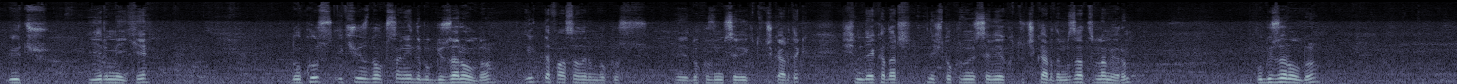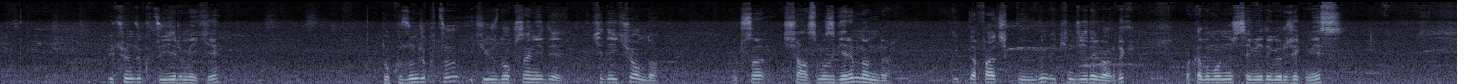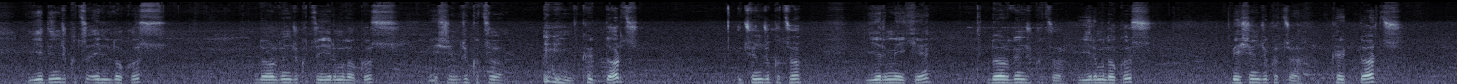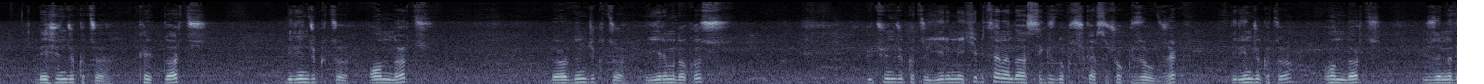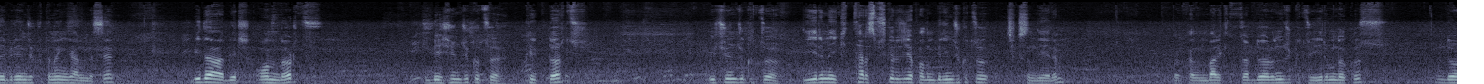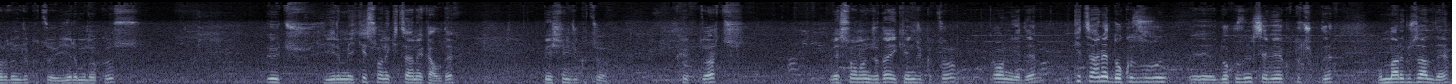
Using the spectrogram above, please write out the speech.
3 22 9 297 bu güzel oldu. İlk defa sanırım 9 9. seviye kutu çıkardık. Şimdiye kadar hiç 9. seviye kutu çıkardığımızı hatırlamıyorum. Bu güzel oldu. 3. kutu 22. 9. kutu 297. 2'de 2 oldu. Yoksa şansımız geri mi döndü? İlk defa çıktı dedim. ikinciyi de gördük. Bakalım 10. seviyede görecek miyiz? 7. kutu 59. 4. kutu 29. 5. kutu 44. 3. kutu 22. 4. kutu 29. 5. kutu 44. 5. kutu 44. 1. kutu 14. 4. kutu 29. 3. kutu 22. Bir tane daha 8-9 çıkarsa çok güzel olacak. 1. kutu 14. Üzerine de 1. kutunun gelmesi. Bir daha bir 14. 5. kutu 44. Üçüncü kutu 22 ters psikoloji yapalım. Birinci kutu çıksın diyelim. Bakalım belki tutar. Dördüncü kutu 29. Dördüncü kutu 29. 3, 22 son iki tane kaldı. Beşinci kutu 44. Ve sonuncu da ikinci kutu 17. İki tane 9. 9. seviye kutu çıktı. Bunlar güzeldi.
